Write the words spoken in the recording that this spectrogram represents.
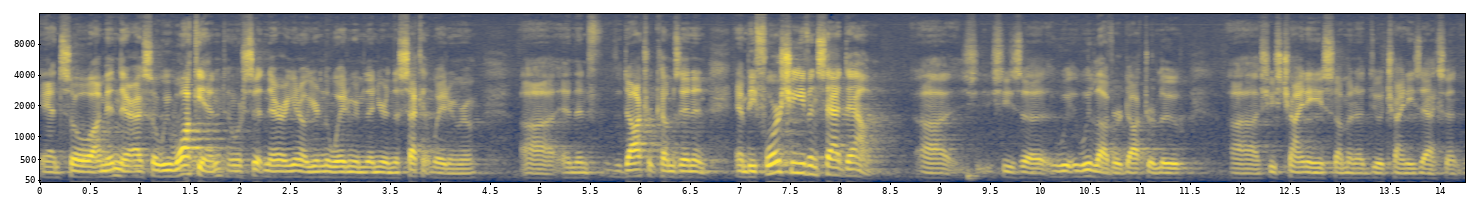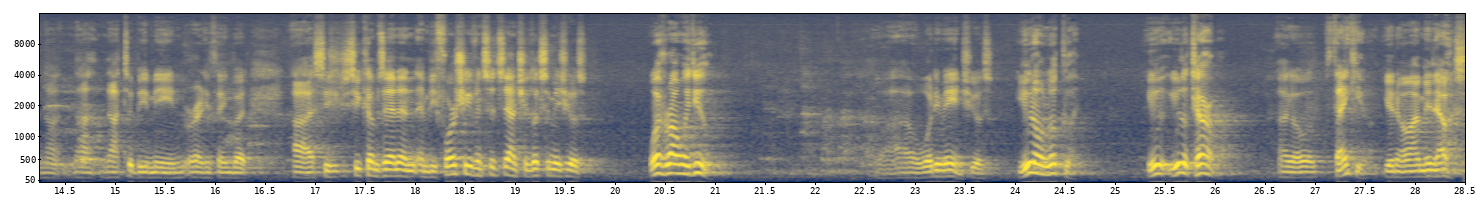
And so I'm in there. So we walk in, and we're sitting there. You know, you're in the waiting room, then you're in the second waiting room, uh, and then the doctor comes in, and, and before she even sat down, uh, she, she's a we, we love her, Dr. Lu. Uh, she's Chinese, so I'm going to do a Chinese accent, not, not, not to be mean or anything, but uh, she, she comes in, and, and before she even sits down, she looks at me, she goes, What's wrong with you? What do you mean? She goes, You don't look good. You, you look terrible. I go, well, Thank you. You know, I mean, that was,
